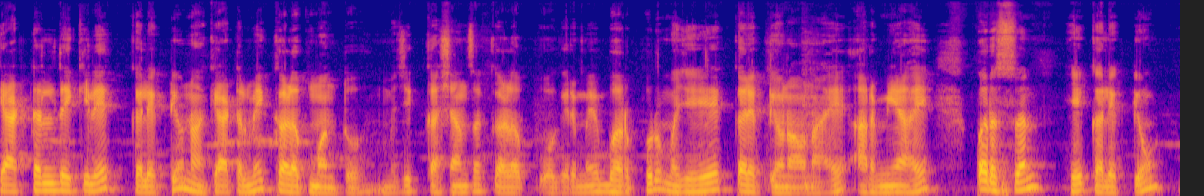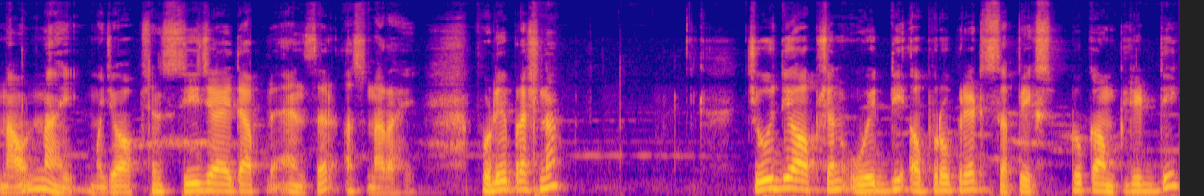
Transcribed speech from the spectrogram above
कॅटल देखील एक कलेक्टिव्ह नाव कॅटल मी कळप म्हणतो. म्हणजे कशांचा कळप वगैरे. म्हणजे भरपूर म्हणजे हे एक कलेक्टिव्ह नाव आहे. आर्मी आहे. पर्सन हे कलेक्टिव्ह नाव नाही. म्हणजे ऑप्शन सी जे आहे ते आपलं आन्सर असणार आहे. पुढील प्रश्न. Choose the option with the appropriate suffix to complete the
